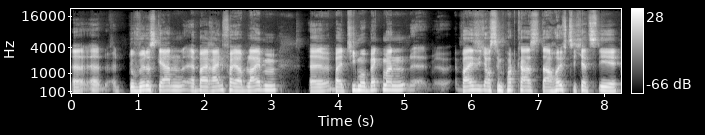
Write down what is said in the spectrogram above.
äh, äh du würdest gern äh, bei Rheinfeier bleiben. Äh, bei Timo Beckmann weiß ich aus dem Podcast, da häuft sich jetzt die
